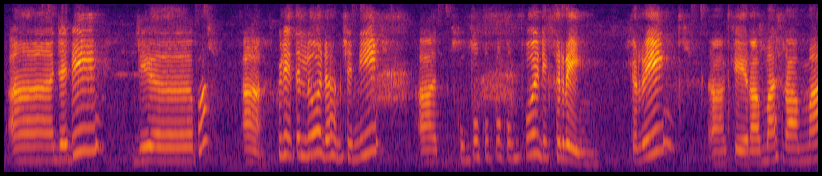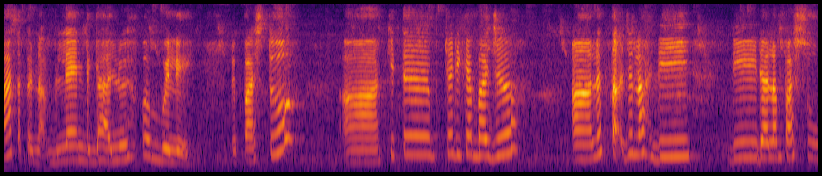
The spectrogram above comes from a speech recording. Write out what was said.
Uh, jadi dia apa? Ah, uh, kulit telur dah macam ni, uh, kumpul-kumpul-kumpul dia kering. Kering, uh, okey ramas-ramas atau nak blend dengan halus pun boleh. Lepas tu uh, kita jadikan baja, uh, letak je lah di di dalam pasu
